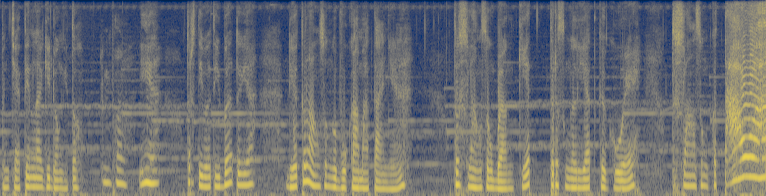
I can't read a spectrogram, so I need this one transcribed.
pencetin lagi dong itu. Jempol. iya. Terus tiba-tiba tuh ya dia tuh langsung ngebuka matanya terus langsung bangkit terus ngeliat ke gue terus langsung ketawa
